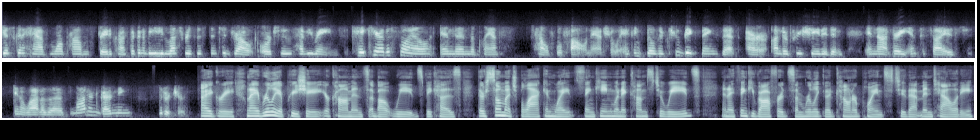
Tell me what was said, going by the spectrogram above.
just going to have more problems straight across. They're going to be less resistant to drought or to heavy rains. Take care of the soil, and then the plants health will follow naturally. I think those are two big things that are underappreciated and, and not very emphasized in a lot of the modern gardening literature. I agree. And I really appreciate your comments about weeds because there's so much black and white thinking when it comes to weeds. And I think you've offered some really good counterpoints to that mentality.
